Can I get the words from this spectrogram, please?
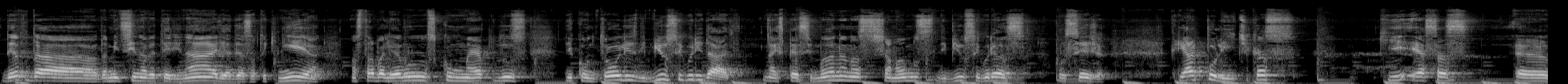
Dentro da, da medicina veterinária, da zootecnia, nós trabalhamos com métodos de controle de biosseguridade. Na espécie humana, nós chamamos de biossegurança, ou seja, criar políticas que essas eh,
